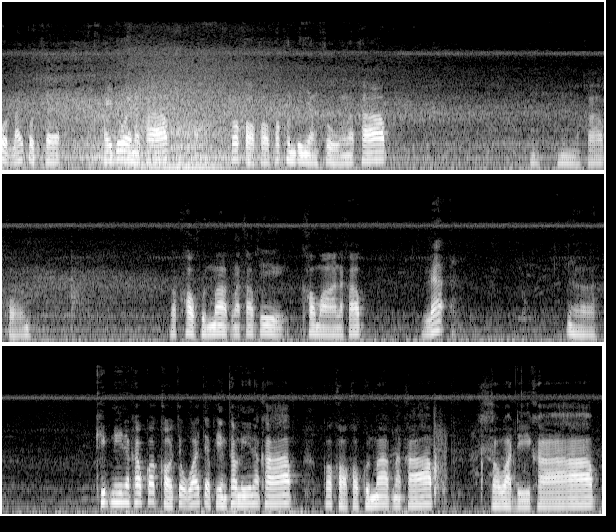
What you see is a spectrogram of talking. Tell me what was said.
กดไลค์กดแชร์ให้ด้วยนะครับ ก็ขอขอบพระคุณเป็นอย่างสูงนะครับ อืมนะครับผมแล้วขอบคุณมากนะครับที่เข้ามานะครับ และคลิปนี้นะครับ ก็ขอจบไว้แต่เพียงเท่านี้นะครับ ก็ขอขอบคุณมากนะครับ สวัสดีครับ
